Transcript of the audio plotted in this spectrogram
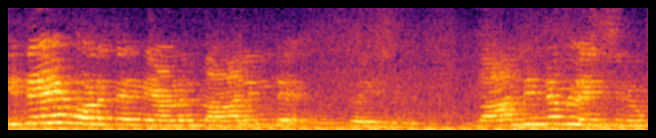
ഇതേപോലെ തന്നെയാണ് നാലിന്റെ പ്ലേസിലും നാലിന്റെ പ്ലേസിലും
